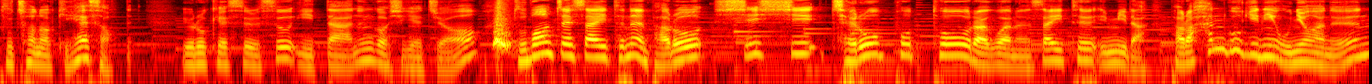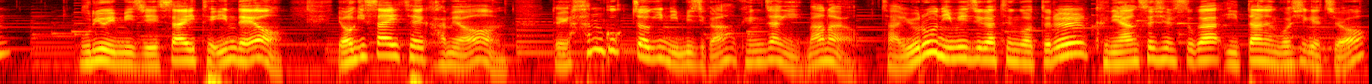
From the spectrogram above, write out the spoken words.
붙여넣기 해서 이렇게 쓸 수 있다는 것이겠죠. 두 번째 사이트는 바로 CC0포토라고 하는 사이트입니다. 바로 한국인이 운영하는 무료 이미지 사이트인데요. 여기 사이트에 가면 되게 한국적인 이미지가 굉장히 많아요. 자 요런 이미지 같은 것들을 그냥 쓰실 수가 있다는 것이겠죠.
